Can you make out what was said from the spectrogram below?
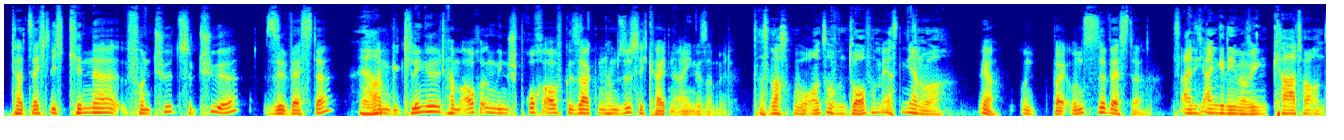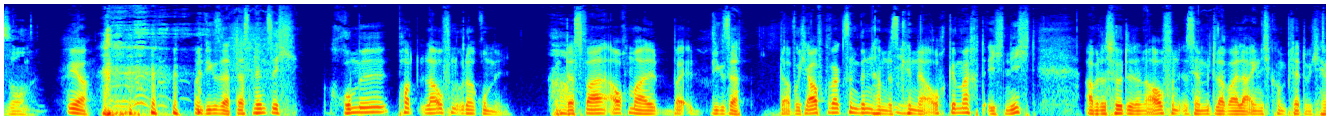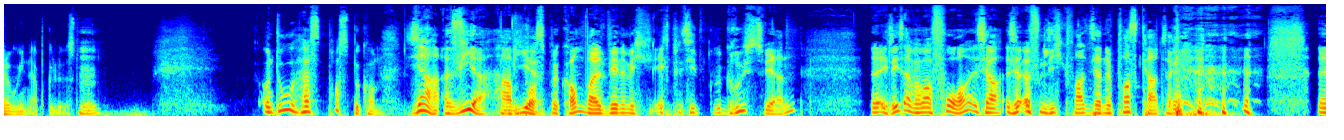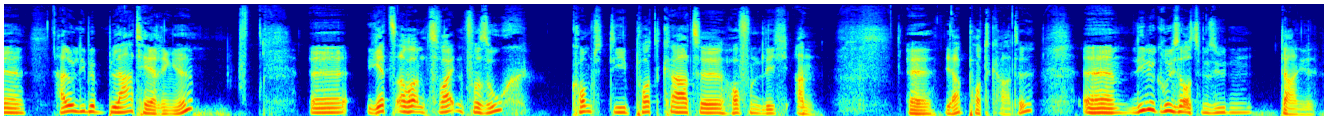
tatsächlich Kinder von Tür zu Tür, Silvester, Ja, haben geklingelt, haben auch irgendwie einen Spruch aufgesagt und haben Süßigkeiten eingesammelt. das macht bei uns auf dem Dorf am 1. Januar. Ja, und bei uns Silvester. Ist eigentlich angenehmer wegen Kater und so. Ja. und wie gesagt, das nennt sich Rummelpottlaufen oder Rummeln. Ah. Und das war auch mal, bei, wie gesagt, da wo ich aufgewachsen bin, haben das Mhm. Kinder auch gemacht, ich nicht. Aber das hörte dann auf und ist ja mittlerweile eigentlich komplett durch Halloween abgelöst. Mhm. Und du hast Post bekommen. Ja, wir haben Wir. Post bekommen, weil wir nämlich explizit begrüßt werden. Äh, ich lese einfach mal vor, ist ja, ist ja öffentlich quasi, ist ja eine Postkarte. äh, hallo liebe Blatheringe. Äh, jetzt aber im zweiten Versuch kommt die Podkarte hoffentlich an. Äh, ja, Podkarte. Äh, liebe Grüße aus dem Süden, Daniel.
